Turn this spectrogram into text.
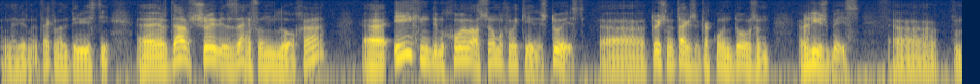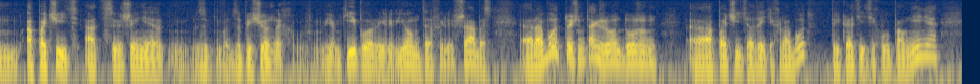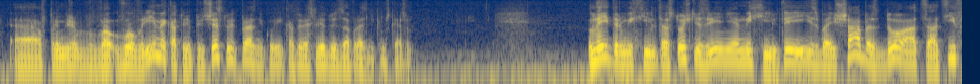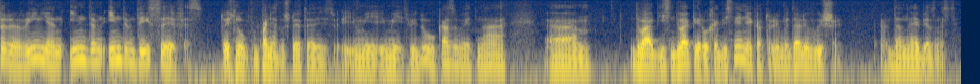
наверное, так надо перевести. Эрдав шове зайфун млоха, эйхиндем хойла асомах лакедиш. То есть, э, точно так же, как он должен лишбейс, э, опочить от совершения вот, запрещенных в Йом-Кипур или в Йомтов или в Шабас работ, точно так же он должен э, опочить от этих работ, прекратить их выполнение э, в промеж... во, время, которое предшествует празднику и которое следует за праздником, скажем. Лейдер Михильта с точки зрения Михильта из Байшабас до Ацатифер Риньян Индем Индем Дейсефес. То есть, ну, понятно, что это име, имеет в виду, указывает на э, два, объяс... два первых объяснения, которые мы дали выше э, данной обязанности.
